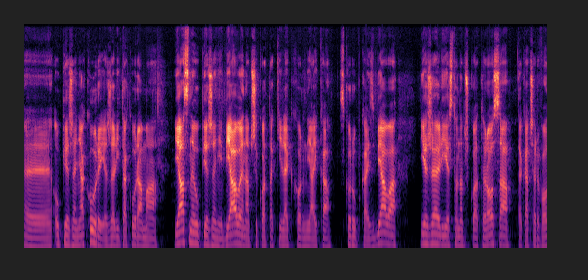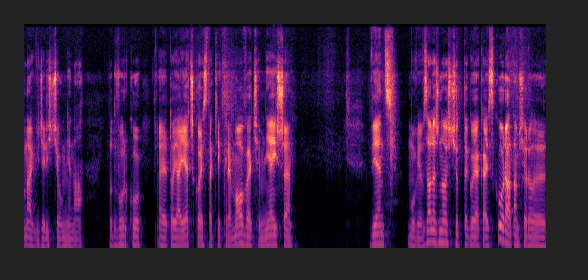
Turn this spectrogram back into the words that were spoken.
e, upierzenia kury. Jeżeli ta kura ma jasne upierzenie białe, na przykład taki leghorn jajka, skorupka jest biała. Jeżeli jest to na przykład rosa, taka czerwona, jak widzieliście u mnie na podwórku, e, to jajeczko jest takie kremowe, ciemniejsze. Więc mówię, w zależności od tego jaka jest skóra, tam się e,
